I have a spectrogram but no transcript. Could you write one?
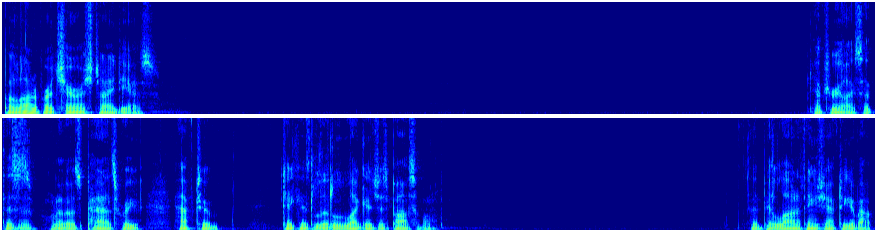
but a lot of our cherished ideas. You have to realize that this is one of those paths where you have to take as little luggage as possible. So there'll be a lot of things you have to give up.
